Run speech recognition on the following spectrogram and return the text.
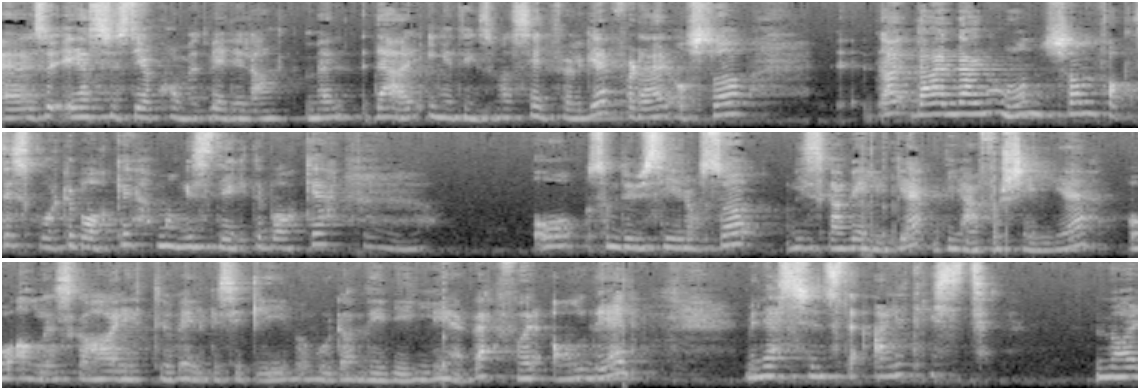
Eh, så jeg syns de har kommet veldig langt. Men det er ingenting som er selvfølge. For det er også det er, det er, noen som faktisk går tilbake. Mange steg tilbake. Mm. Og som du sier også, vi skal velge. Vi er forskjellige. Og alle skal ha rett til å velge sitt liv og hvordan de vil leve. For all del. Men jeg syns det er litt trist når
